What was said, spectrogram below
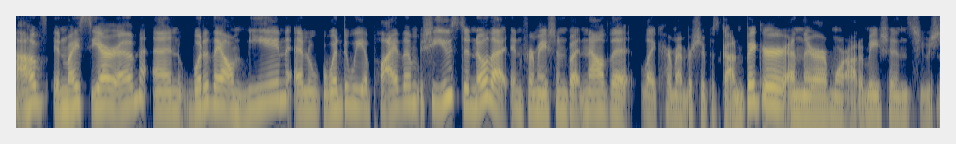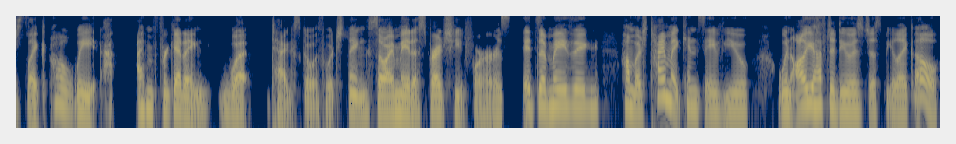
have in my CRM and what do they all mean and when do we apply them? She used to know that information, but now that like her membership has gotten bigger and there are more automations, she was just like, oh, wait, I'm forgetting what tags go with which thing. So I made a spreadsheet for her. It's amazing how much time it can save you when all you have to do is just be like, oh,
